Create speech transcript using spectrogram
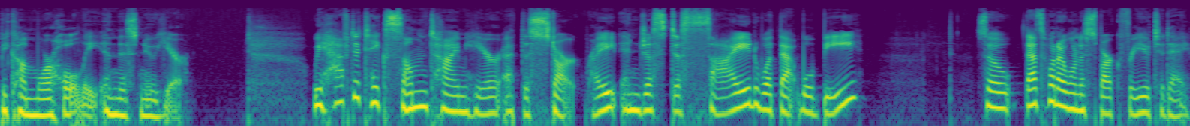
become more holy in this new year. We have to take some time here at the start, right? And just decide what that will be. So that's what I want to spark for you today.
